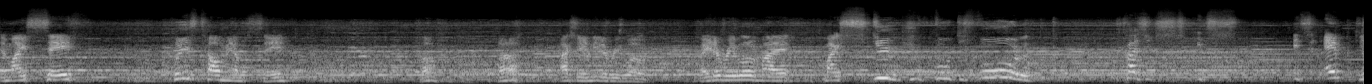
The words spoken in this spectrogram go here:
Am I safe? Please tell me I'm safe. Oh, uh, actually, I need to reload. I need to reload my my Stug 44 because it's it's it's empty.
